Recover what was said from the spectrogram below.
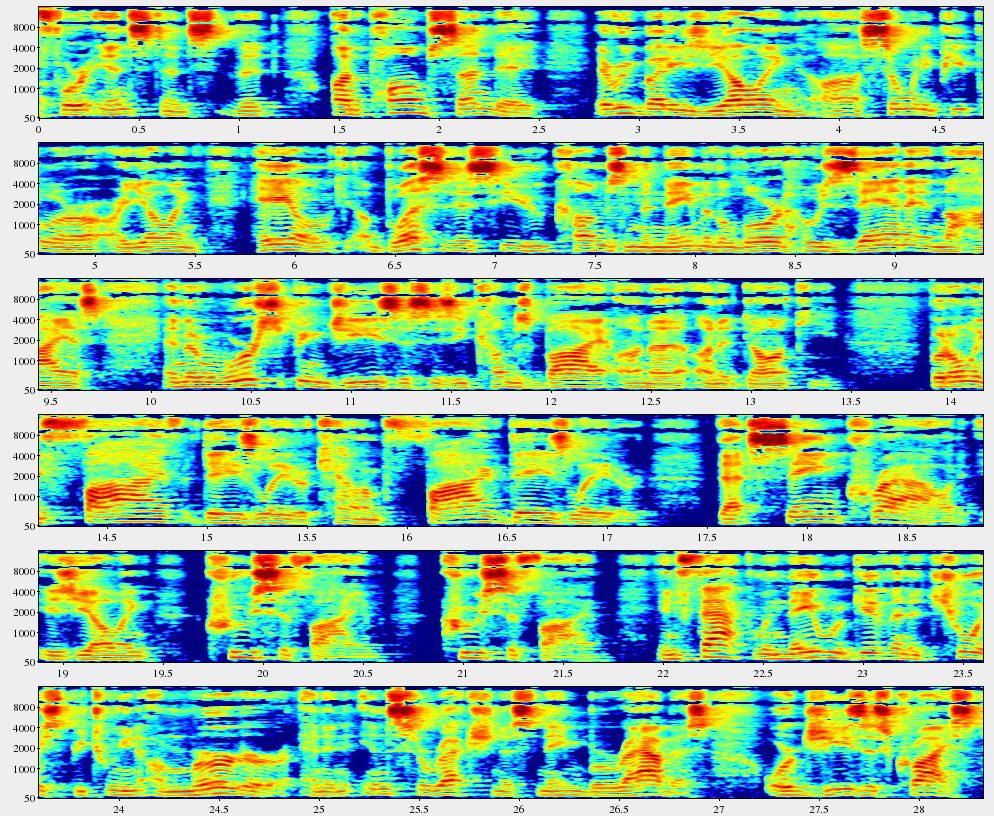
for instance, that on Palm Sunday, everybody's yelling, uh, so many people are, are yelling, Hail, blessed is he who comes in the name of the Lord, Hosanna in the highest. And they're worshiping Jesus as he comes by on a, on a donkey. But only five days later, count them, five days later, that same crowd is yelling, Crucify him, crucify him. In fact, when they were given a choice between a murderer and an insurrectionist named Barabbas or Jesus Christ,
